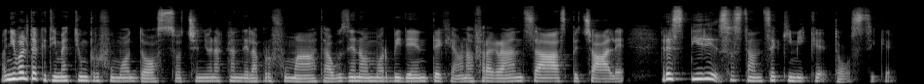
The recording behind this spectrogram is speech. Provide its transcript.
Ogni volta che ti metti un profumo addosso, accendi una candela profumata, usi un ammorbidente che ha una fragranza speciale, respiri sostanze chimiche tossiche.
